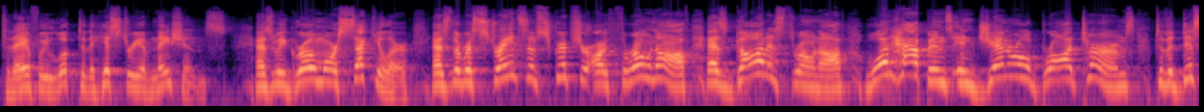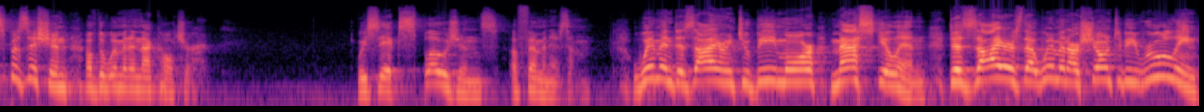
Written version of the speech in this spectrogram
Today, if we look to the history of nations, as we grow more secular, as the restraints of Scripture are thrown off, as God is thrown off, what happens in general, broad terms to the disposition of the women in that culture? We see explosions of feminism. Women desiring to be more masculine, desires that women are shown to be ruling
